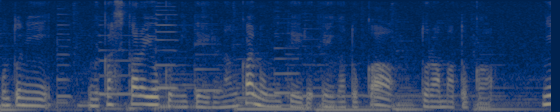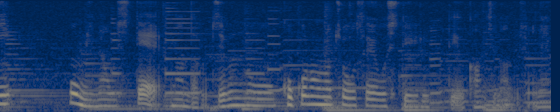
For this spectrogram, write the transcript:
本当に昔からよく見ている何回も見ている映画とかドラマとかにを見直してなんだろう自分の心の調整をしているっていう感じなんですよね。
